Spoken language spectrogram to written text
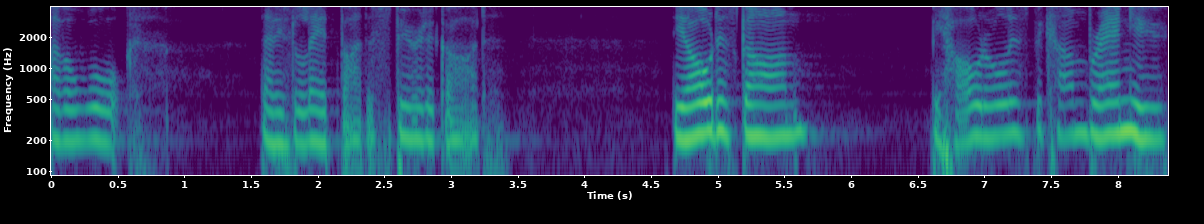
of a walk that is led by the Spirit of God. The old is gone. Behold, all has become brand new.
